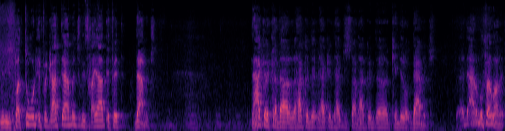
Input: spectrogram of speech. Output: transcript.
Meaning he's Patur if it got damaged, and he's Hayab if it damaged. How could a Kadar, how could, how could, how, just how could Kidirot damage? The animal fell on it.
